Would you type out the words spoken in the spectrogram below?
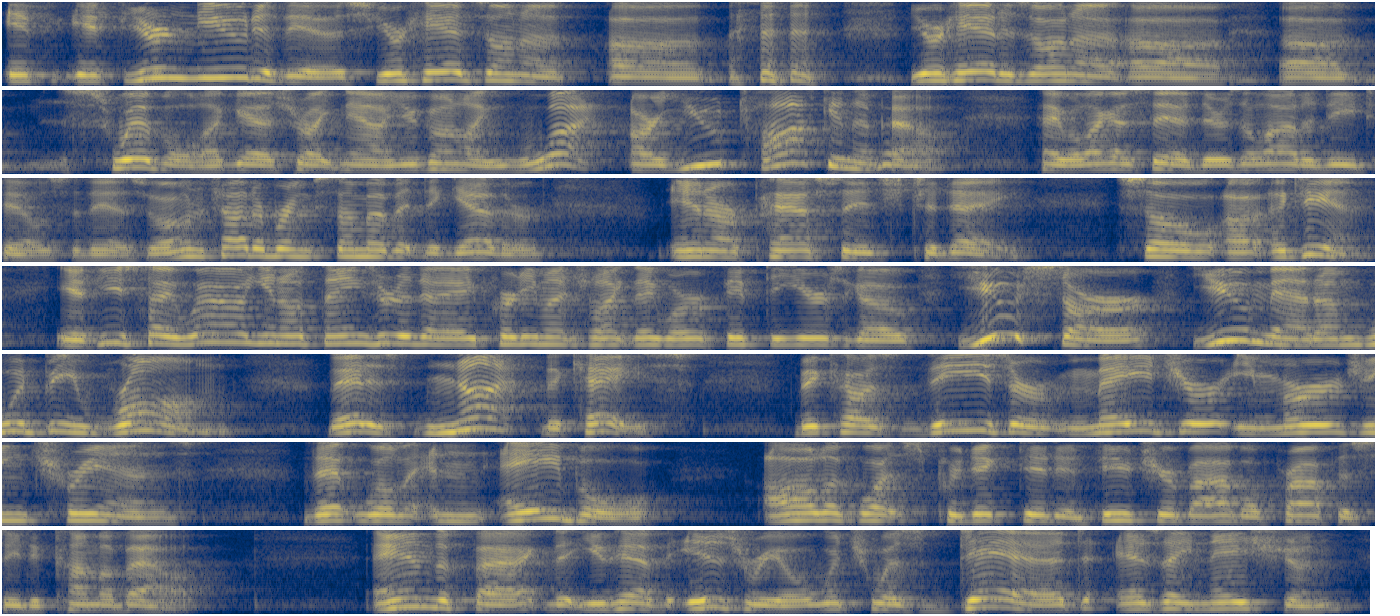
if if you're new to this, your head's on a uh, your head is on a, a, a swivel, I guess, right now. You're going like, what are you talking about? Hey, well, like I said, there's a lot of details to this. So I'm going to try to bring some of it together in our passage today. So, uh, again, if you say, well, you know, things are today pretty much like they were 50 years ago, you, sir, you, madam, would be wrong. That is not the case because these are major emerging trends that will enable all of what's predicted in future Bible prophecy to come about. And the fact that you have Israel, which was dead as a nation,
